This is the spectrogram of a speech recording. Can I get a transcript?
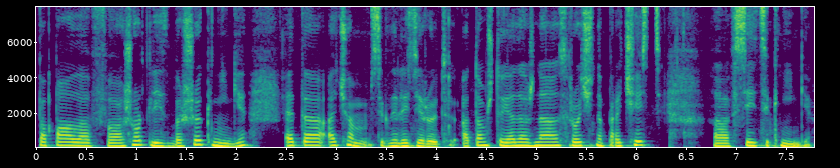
попала в шорт-лист большой книги, это о чем сигнализирует? О том, что я должна срочно прочесть Э, все эти книги.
